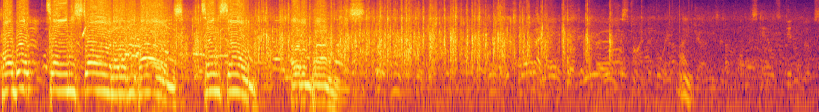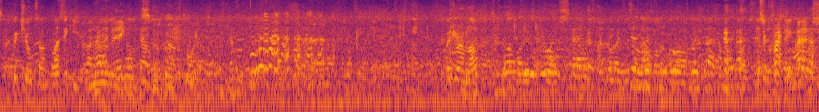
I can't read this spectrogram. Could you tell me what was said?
Kell Brook, 10 stone, 11 pounds. 10 stone, 11 pounds. It's a cracking match.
